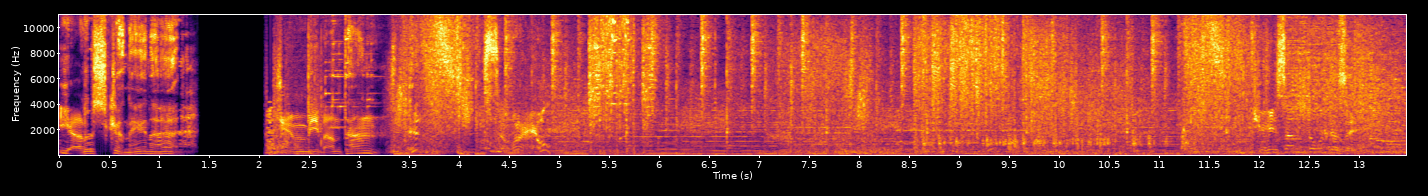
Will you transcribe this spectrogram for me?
やるしかねえな。準備万端。計算通りだぜ。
